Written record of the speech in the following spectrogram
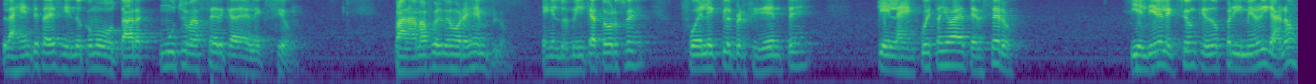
La gente está decidiendo cómo votar mucho más cerca de la elección. Panamá fue el mejor ejemplo. En el 2014 fue electo el presidente que en las encuestas iba de tercero. Y el día de la elección quedó primero y ganó.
